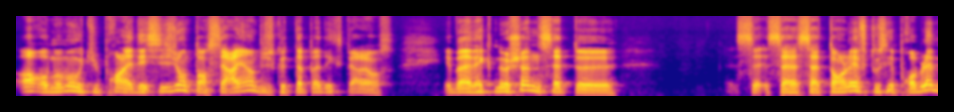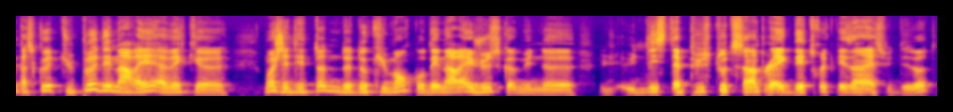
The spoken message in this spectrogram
Or, au moment où tu prends la décision, t'en sais rien puisque t'as pas d'expérience. Et ben, avec Notion, euh, ça, ça, t'enlève tous ces problèmes parce que tu peux démarrer avec. Euh, moi, j'ai des tonnes de documents qu'on démarrait juste comme une, une liste à puces toute simple avec des trucs les uns à la suite des autres.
